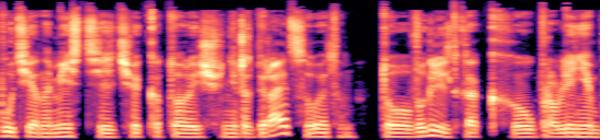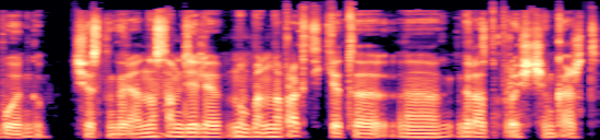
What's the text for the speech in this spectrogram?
будь я на месте человек, который еще не разбирается в этом, то выглядит как управление Боингом. Честно говоря. На самом деле, ну, на практике это э, гораздо проще, чем кажется.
